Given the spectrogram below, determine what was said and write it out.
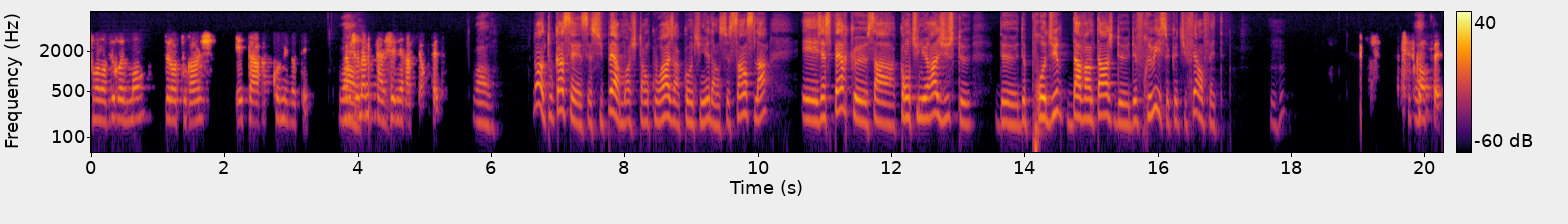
ton environnement, de l'entourage et ta communauté. Même, ta génération, en fait. Waouh. Non, en tout cas, c'est super. Moi, je t'encourage à continuer dans ce sens-là. Et j'espère que ça continuera juste de, de, produire davantage de, de, fruits, ce que tu fais, en fait. Mhm. C'est ce qu'on fait.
